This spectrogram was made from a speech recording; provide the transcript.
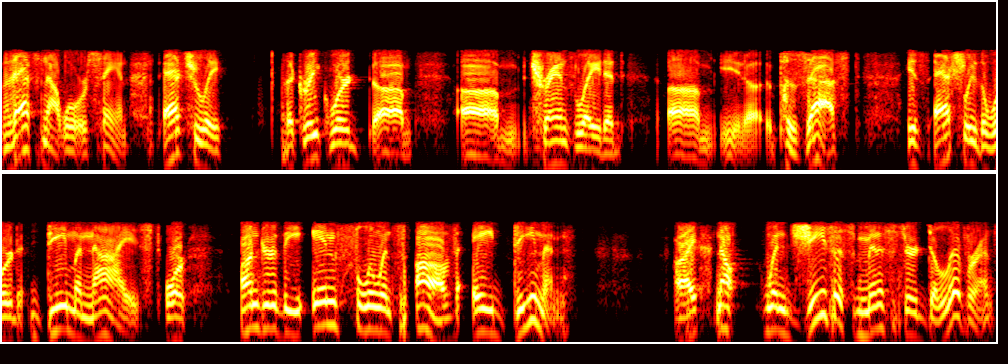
That's not what we're saying. Actually, the Greek word um, um, translated um, you know, possessed is actually the word demonized or under the influence of a demon. All right? Now, when Jesus ministered deliverance,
